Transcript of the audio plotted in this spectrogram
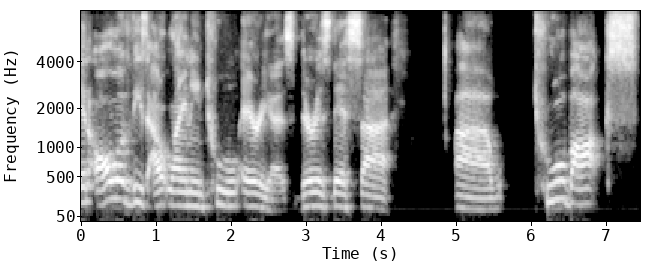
in all of these outlining tool areas, there is this uh, uh, toolbox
